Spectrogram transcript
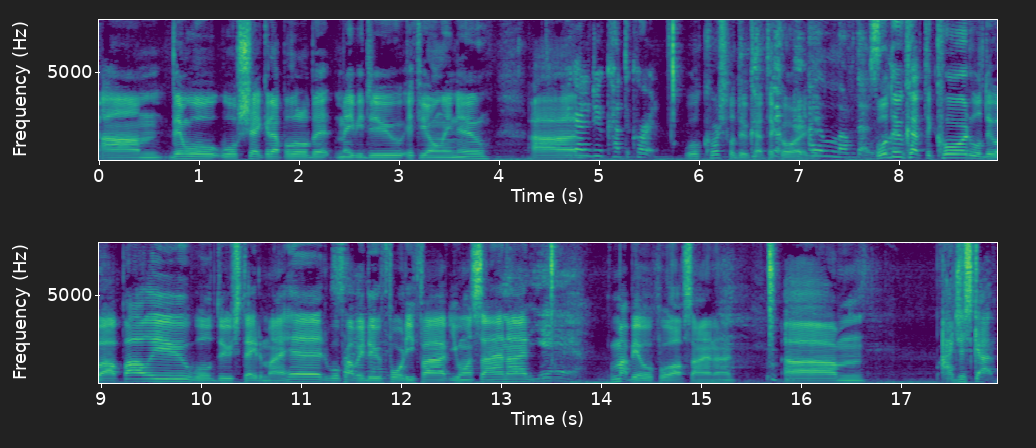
Um, then we'll we'll shake it up a little bit. Maybe do "If You Only Knew." You Uh, gotta do cut the cord. well, of course, we'll do "Cut the Cord." I love that. We'll do cut the cord. We'll do I'll follow you. We'll do state of my head. We'll probably do 45. You want cyanide? Yeah. We might be able to pull off cyanide. Um, I just got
